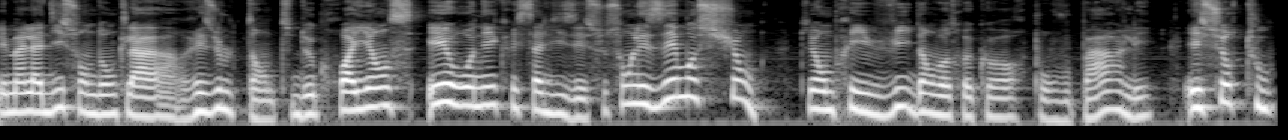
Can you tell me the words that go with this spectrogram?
Les maladies sont donc la résultante de croyances erronées cristallisées. Ce sont les émotions qui ont pris vie dans votre corps pour vous parler et surtout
